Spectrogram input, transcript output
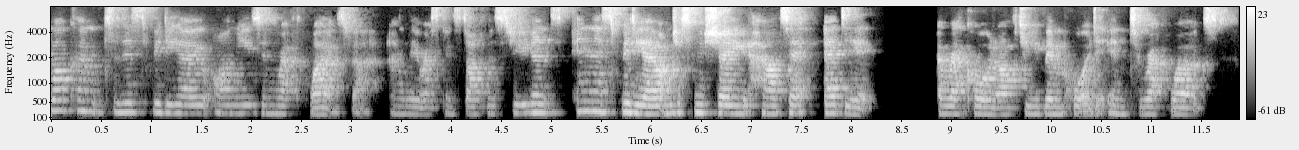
welcome to this video on using RefWorks for Anglia Ruskin staff and students. In this video, I'm just going to show you how to edit a record after you've imported it into RefWorks.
